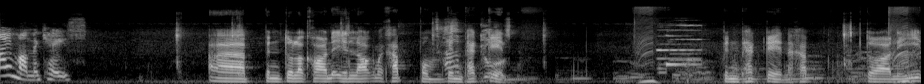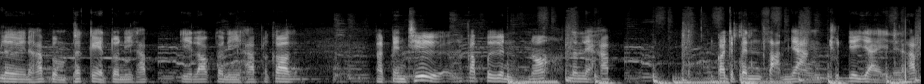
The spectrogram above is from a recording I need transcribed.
I'm on the case. อ่าเป็นตัวละครเอ็นล็อกนะครับ ผมเป็นแพ็กเกจเป็นแพ็กเกจนะครับ ตัวนี้เลยนะครับ ผมแพ็กเกจตัวนี้ครับเอล็อกตัวนี้ครับ แล้วก็มันเป็นชื่อแล้วก็ปืนเนาะนั่นแหละครับ ก็จะเป็น 3 อย่างชุดใหญ่ ๆ เลยนะครับ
